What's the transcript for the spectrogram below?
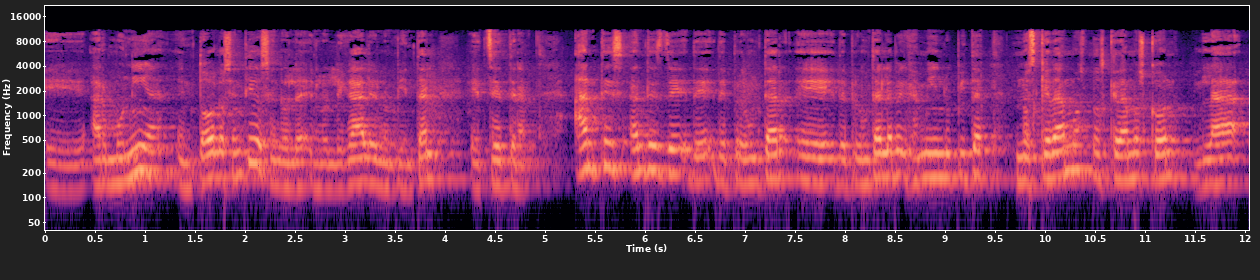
eh, armonía en todos los sentidos, en lo, en lo, legal, en lo ambiental, etcétera. Antes, antes de, de, preguntar, de preguntarle a Benjamín Lupita, nos quedamos, nos quedamos con la,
